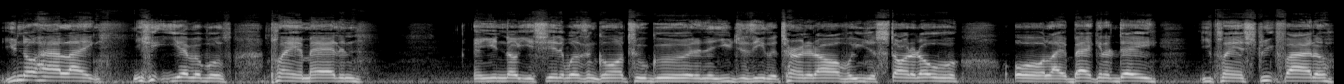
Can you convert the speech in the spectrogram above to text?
You know how, like, you ever was playing Madden and you know your shit wasn't going too good and then you just either turn it off or you just start it over? Or like back in the day you playing Street Fighter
